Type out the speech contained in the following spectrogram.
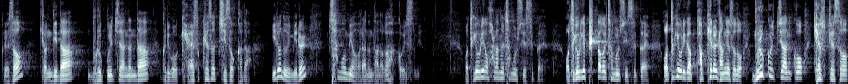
그래서 견디다, 무릎 꿇지 않는다, 그리고 계속해서 지속하다 이런 의미를 참으며라는 단어가 갖고 있습니다. 어떻게 우리가 환란을 참을 수 있을까요? 어떻게 우리가 핍박을 참을 수 있을까요? 어떻게 우리가 박해를 당해서도 무릎 꿇지 않고 계속해서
